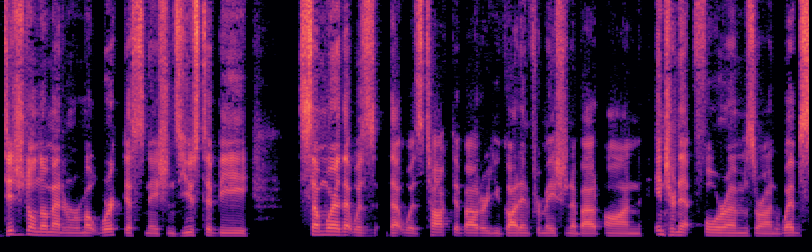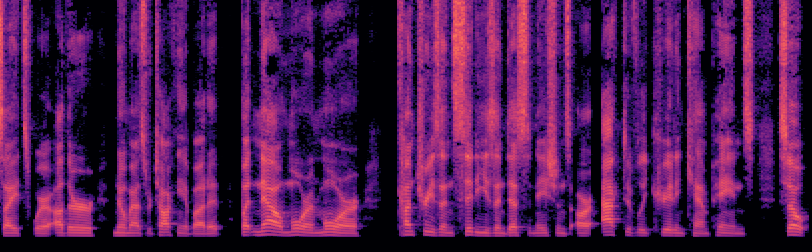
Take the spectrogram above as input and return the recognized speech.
digital nomad and remote work destinations used to be somewhere that was that was talked about or you got information about on internet forums or on websites where other nomads were talking about it. But now more and more countries and cities and destinations are actively creating campaigns. So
